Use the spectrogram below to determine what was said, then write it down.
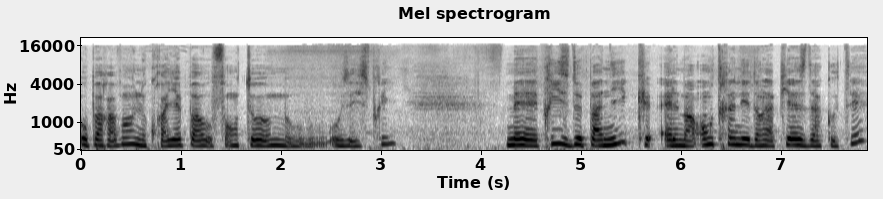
auparavant, elle ne croyait pas aux fantômes ou aux esprits. Mais prise de panique, elle m'a entraînée dans la pièce d'à côté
